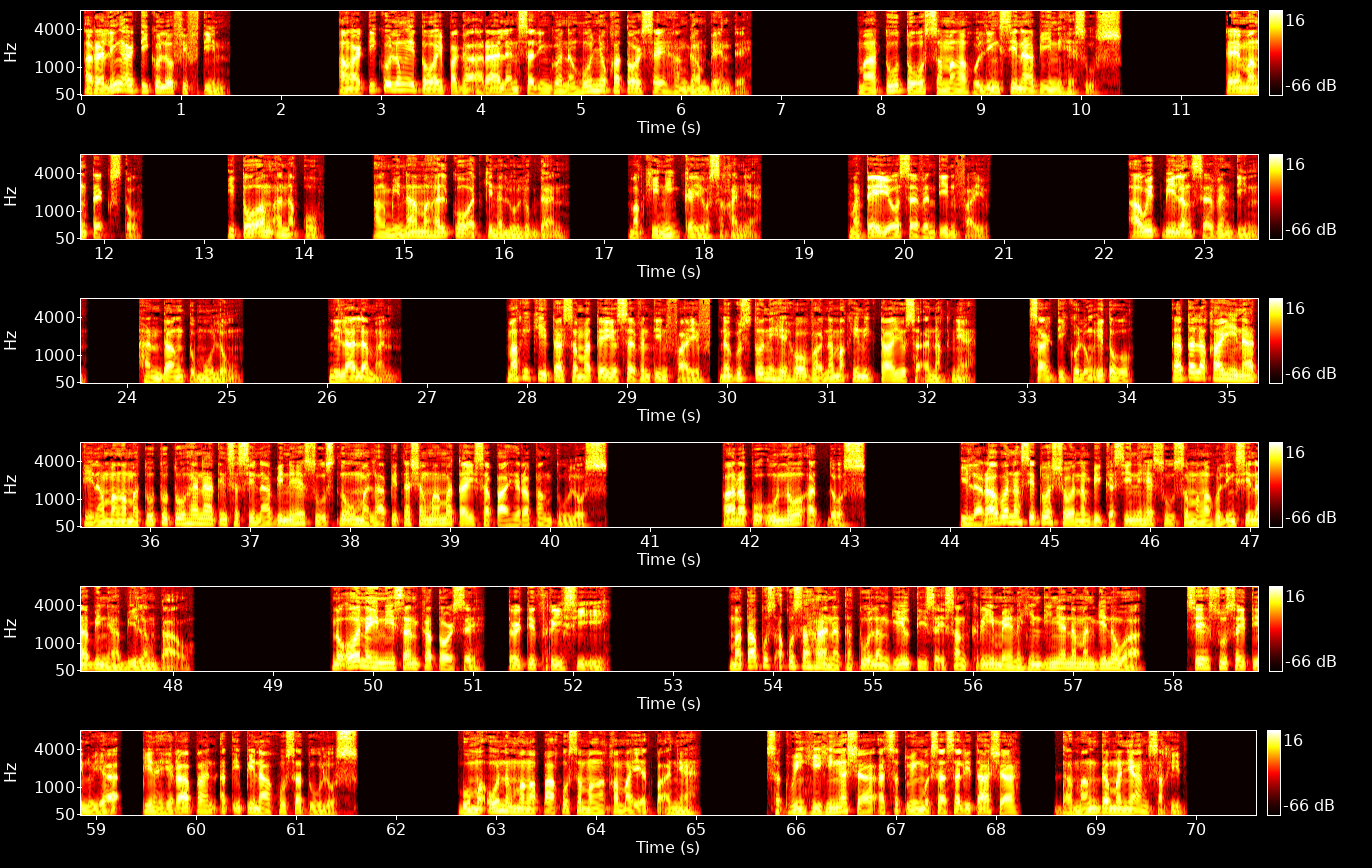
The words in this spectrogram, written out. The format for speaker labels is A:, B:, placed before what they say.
A: Araling Artikulo 15 Ang artikulong ito ay pag-aaralan sa linggo ng Hunyo 14 hanggang 20. Matuto sa mga huling sinabi ni Jesus. Temang teksto Ito ang anak ko, ang minamahal ko at kinalulugdan. Makinig kayo sa kanya. Mateo 17.5 Awit bilang 17 Handang tumulong Nilalaman Makikita sa Mateo 17.5 na gusto ni Jehova na makinig tayo sa anak niya. Sa artikulong ito, tatalakayin natin ang mga matututuhan natin sa sinabi ni Jesus noong malapit na siyang mamatay sa pahirapang tulos. Para po uno at dos. Ilarawan ng sitwasyon ng bigkasin ni Jesus sa mga huling sinabi niya bilang tao. Noon ay Nisan 14, 33 CE. Matapos akusahan at hatulang guilty sa isang krimen na hindi niya naman ginawa, si Jesus ay tinuya, pinahirapan at ipinako sa tulos. Bumaon ng mga pako sa mga kamay at paa niya. Sa tuwing hihinga siya at sa tuwing magsasalita siya, damang-dama niya ang sakit.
